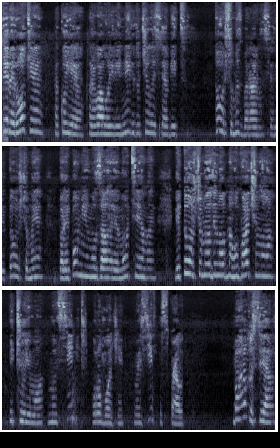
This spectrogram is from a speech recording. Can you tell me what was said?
4 роки такої кривавої війни відучилися від того, що ми збираємося, від того, що ми переповнюємо зали емоціями, від того, що ми один одного бачимо і чуємо. Ми всі у роботі, ми всі у справі. Багато свят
